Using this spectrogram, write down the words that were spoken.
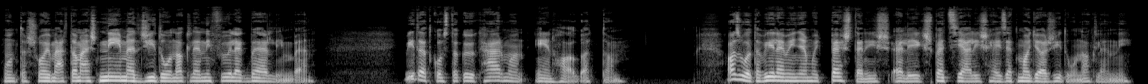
mondta Solymár Tamás, német zsidónak lenni, főleg Berlinben. Vitatkoztak ők hárman, én hallgattam. Az volt a véleményem, hogy Pesten is elég speciális helyzet magyar zsidónak lenni.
